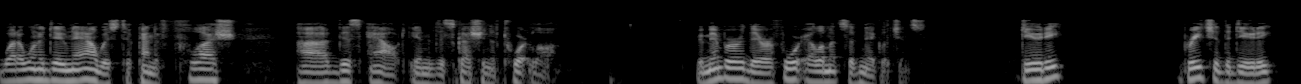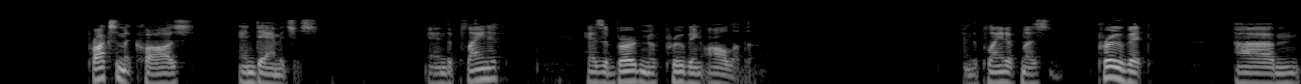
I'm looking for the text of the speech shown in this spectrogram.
What I want to do now is to kind of flush uh, this out in the discussion of tort law. Remember, there are four elements of negligence duty, breach of the duty, proximate cause, and damages. And the plaintiff has a burden of proving all of them. And the plaintiff must prove it, um,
